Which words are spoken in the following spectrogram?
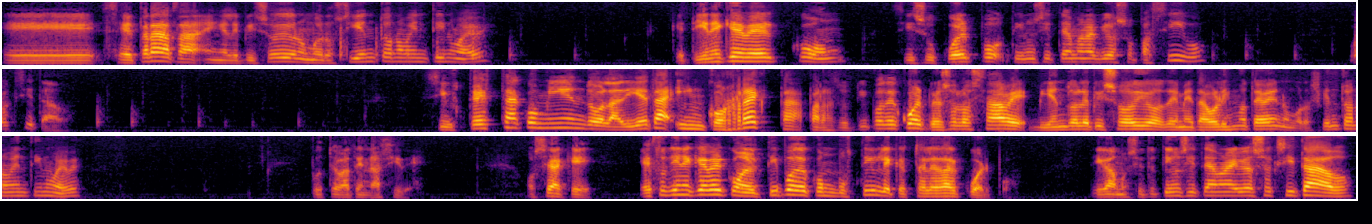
eh, se trata en el episodio número 199, que tiene que ver con si su cuerpo tiene un sistema nervioso pasivo o excitado. Si usted está comiendo la dieta incorrecta para su tipo de cuerpo, eso lo sabe viendo el episodio de Metabolismo TV número 199, pues usted va a tener acidez. O sea que esto tiene que ver con el tipo de combustible que usted le da al cuerpo. Digamos, si usted tiene un sistema nervioso excitado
